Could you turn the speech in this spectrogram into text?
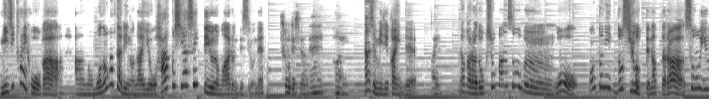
短い方が、あの、物語の内容を把握しやすいっていうのもあるんですよね。そうですよね。はい。なんせ短いんで。はい。だから読書感想文を本当にどうしようってなったら、そういう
